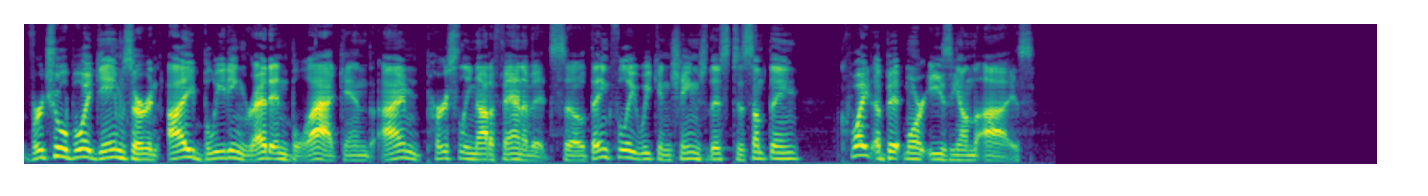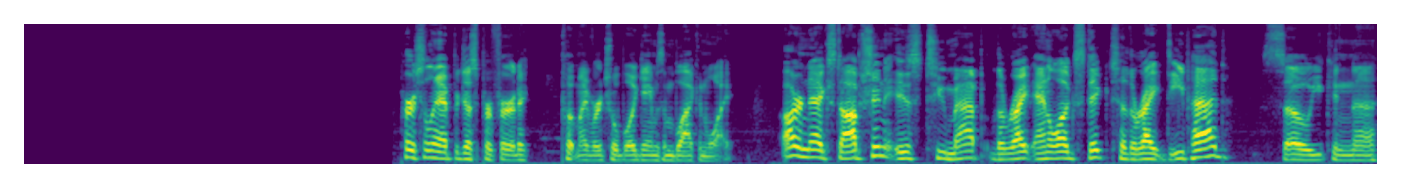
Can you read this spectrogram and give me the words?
Virtual Boy games are an eye-bleeding red and black, and I'm personally not a fan of it, so thankfully we can change this to something quite a bit more easy on the eyes. Personally, I just prefer to put my Virtual Boy games in black and white. Our next option is to map the right analog stick to the right D-pad. So you can uh,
